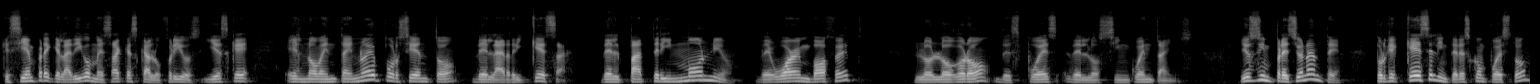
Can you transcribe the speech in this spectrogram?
que siempre que la digo me saca escalofríos y es que el 99% de la riqueza del patrimonio de Warren Buffett lo logró después de los 50 años. Y eso es impresionante, porque ¿qué es el interés compuesto?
